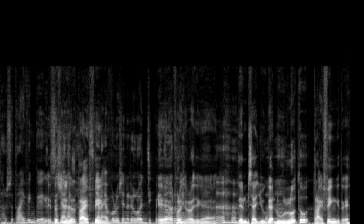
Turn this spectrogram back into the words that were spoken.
harusnya thriving tuh ya gitu. itu secara, justru thriving secara evolutionary Iya, tuh harusnya. evolutionary logicnya. Dan bisa juga dulu tuh thriving gitu ya.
